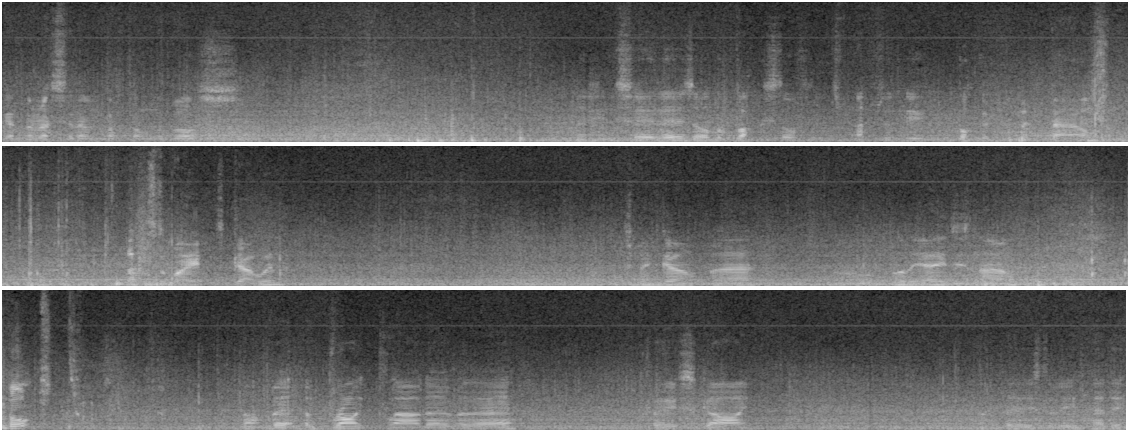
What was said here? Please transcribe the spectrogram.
Get the rest of them back on the bus. As you can see, there's all the black stuff. Absolutely bucket down. That's the way it's going. It's been going for oh, bloody ages now. But that bit of bright cloud over there, clear sky, appears to be heading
